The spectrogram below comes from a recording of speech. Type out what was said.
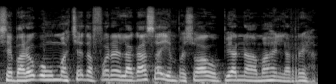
se paró con un machete afuera de la casa y empezó a golpear nada más en la reja.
